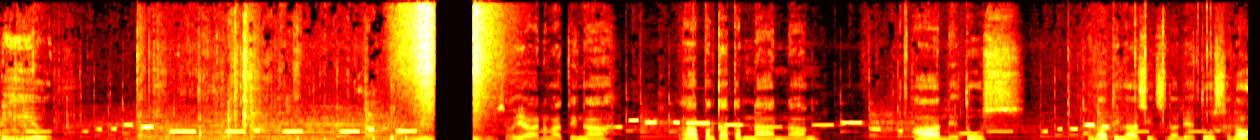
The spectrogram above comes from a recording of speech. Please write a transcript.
Iyon. So ayan ang ating ah, ah, pagtatamnan ng ah, lettuce. Yung ating ah, seeds na lettuce, ano?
